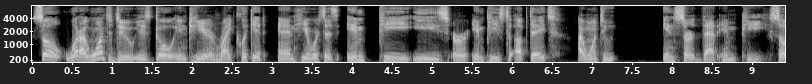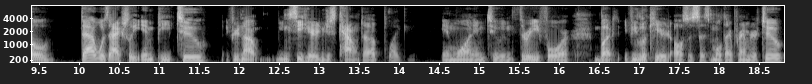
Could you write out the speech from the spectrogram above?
So what I want to do is go into here and right click it. And here where it says MPEs or MPs to update, I want to insert that MP. So that was actually MP2. If you're not, you can see here, you can just count up like M1, M2, M3, 4. But if you look here, it also says multi-parameter 2.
